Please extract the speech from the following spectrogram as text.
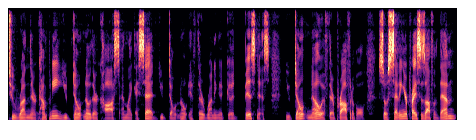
to run their company. You don't know their costs. And like I said, you don't know if they're running a good business. You don't know if they're profitable. So setting your prices off of them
